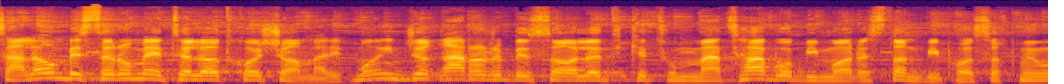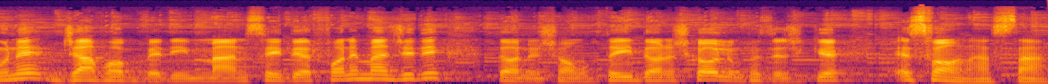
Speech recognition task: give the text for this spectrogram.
سلام به سروم اطلاعات خوش آمدید. ما اینجا قراره به سوالاتی که تو مطب و بیمارستان بی پاسخ میمونه جواب بدیم. من سید ارفان مجیدی دانش آموخته دانشگاه علوم پزشکی اصفهان هستم.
